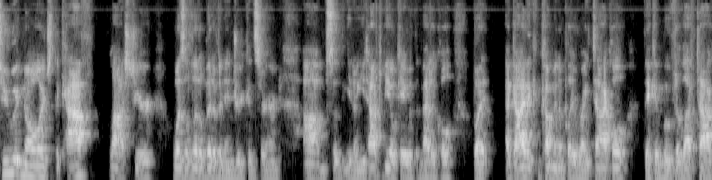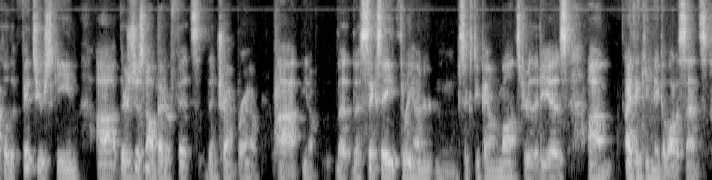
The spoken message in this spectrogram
do acknowledge the calf last year was a little bit of an injury concern. Um, so you know you'd have to be okay with the medical, but a guy that can come in and play right tackle, that can move to left tackle, that fits your scheme. Uh, there's just not better fits than Trent Brown. Uh, you know the the 6'8", 360 pound monster that he is. Um, I think he'd make a lot of sense.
